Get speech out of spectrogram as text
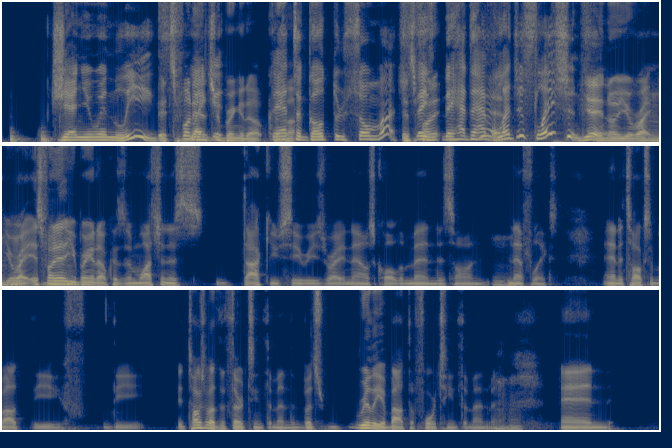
genuine leagues. It's funny Like that you it- bring it up. They I- had to go through so much. It's They funny- they had to have yeah. legislation. For Yeah, it. no, you're right. You're Mhm. right. It's funny that you bring it up because I'm watching this docu series right now. It's called Amend. It's on Netflix, and it talks about the the it talks about the Thirteenth Amendment, but it's really about the Fourteenth Amendment, and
